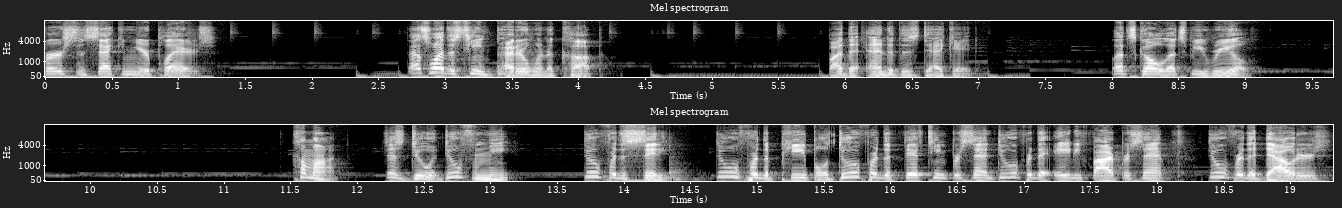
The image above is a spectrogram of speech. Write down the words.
first and second year players. That's why this team better win a cup by the end of this decade. Let's go. Let's be real. Come on. Just do it. Do it for me. Do it for the city. Do it for the people. Do it for the 15%. Do it for the 85%. Do it for the doubters.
